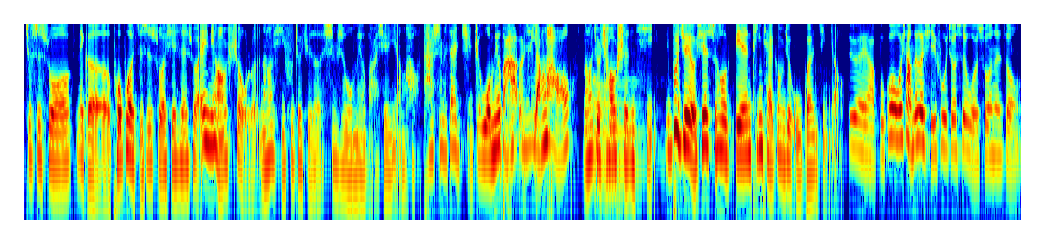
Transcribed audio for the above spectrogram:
就是说，那个婆婆只是说先生说，哎，你好像瘦了，然后媳妇就觉得是不是我没有把先生养好？她是不是在指着我没有把她儿子养好？然后就超生气。你不觉得有些时候别人听起来根本就无关紧要？对啊，不过我想这个媳妇就是我说那种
